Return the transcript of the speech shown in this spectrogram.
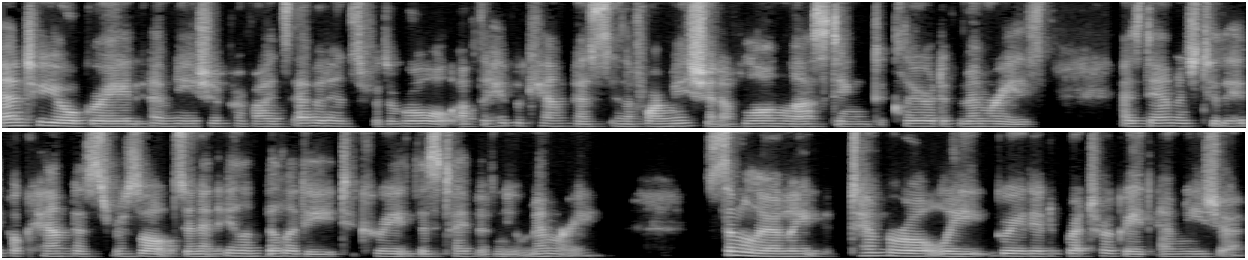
Anterograde amnesia provides evidence for the role of the hippocampus in the formation of long lasting declarative memories, as damage to the hippocampus results in an inability to create this type of new memory. Similarly, temporally graded retrograde amnesia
